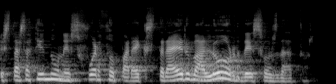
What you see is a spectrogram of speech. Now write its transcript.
estás haciendo un esfuerzo para extraer valor de esos datos.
